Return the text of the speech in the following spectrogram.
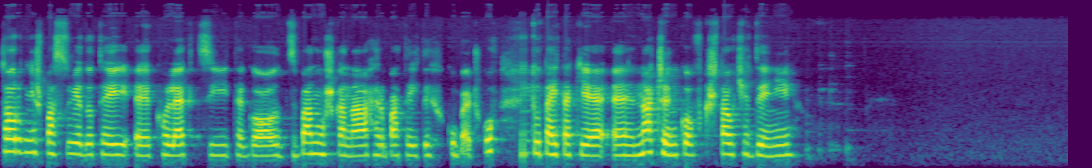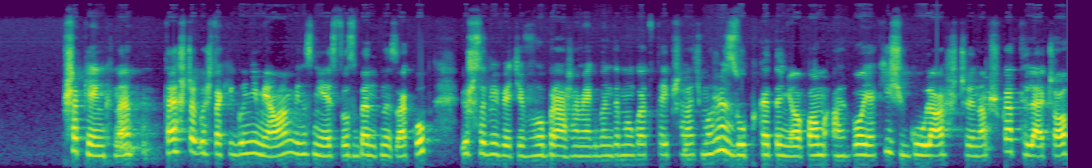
To również pasuje do tej e, kolekcji tego dzbanuszka na herbatę i tych kubeczków. I tutaj takie naczynko w kształcie dyni. Przepiękne. Też czegoś takiego nie miałam, więc nie jest to zbędny zakup. Już sobie wiecie, wyobrażam, jak będę mogła tutaj przelać może zupkę dyniową, albo jakiś gulasz, czy na przykład leczo.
